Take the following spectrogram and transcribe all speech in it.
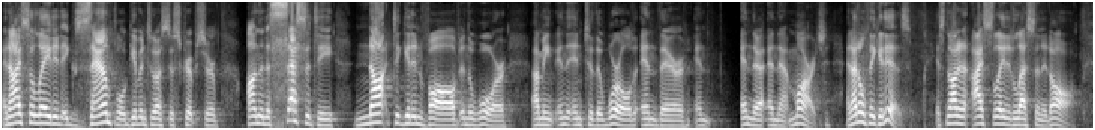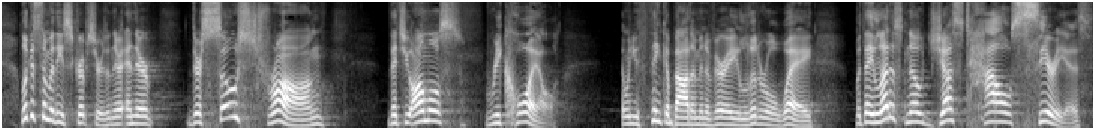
an isolated example given to us to Scripture on the necessity not to get involved in the war, I mean, in, into the world and, their, and, and, their, and that march. And I don't think it is. It's not an isolated lesson at all. Look at some of these scriptures, and they're, and they're, they're so strong that you almost recoil when you think about them in a very literal way. But they let us know just how serious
